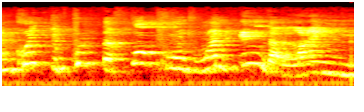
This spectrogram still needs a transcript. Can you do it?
I'm going to put the 4.1 in the line.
